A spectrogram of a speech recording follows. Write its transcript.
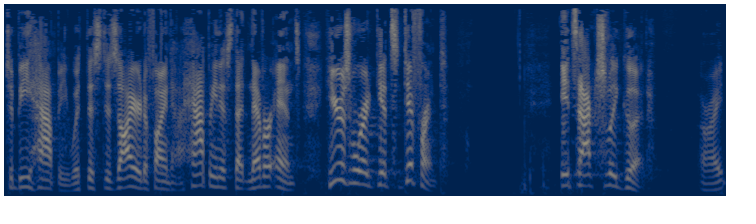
to be happy, with this desire to find a happiness that never ends. Here's where it gets different. It's actually good, all right?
